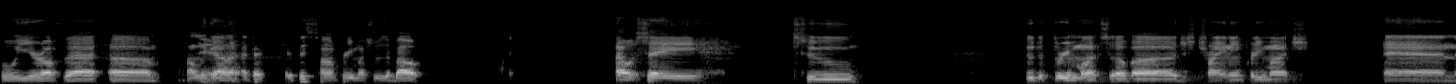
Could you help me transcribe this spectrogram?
full year off that. Um I only Yeah. got at, that, at this time pretty much was about I would say two two to three months of uh just training pretty much. And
